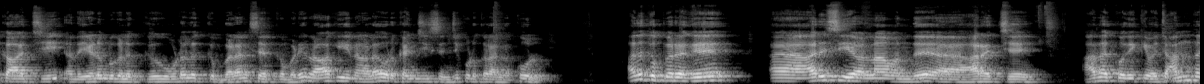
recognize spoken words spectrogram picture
காய்ச்சி அந்த எலும்புகளுக்கு உடலுக்கு பலன் சேர்க்கும்படி ராகினால் ஒரு கஞ்சி செஞ்சு கொடுக்குறாங்க கூழ். அதுக்கு பிறகு அரிசியெல்லாம் வந்து அரைச்சி அரைச்சு அதை கொதிக்க வச்சு அந்த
